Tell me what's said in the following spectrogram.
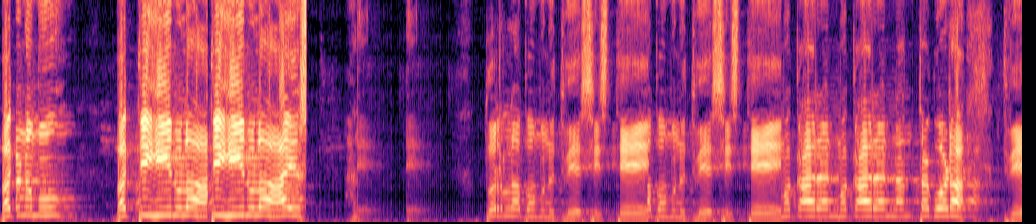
భగ్నము భక్తిహీనుల అతిహీనుల ఆయస్ దుర్లభమును ద్వేషిస్తే దుర్లభమును ద్వేషిస్తే మకారాన్ని అంతా కూడా ద్వే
